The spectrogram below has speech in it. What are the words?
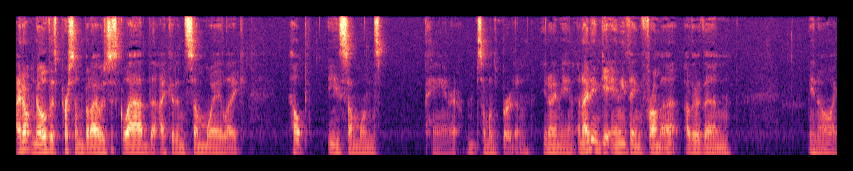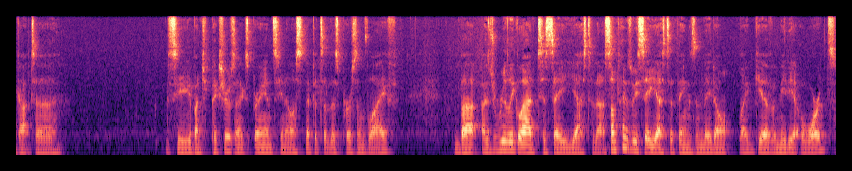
I don't know this person, but I was just glad that I could in some way like help ease someone's pain or someone's burden. You know what I mean? And I didn't get anything from it other than you know, I got to see a bunch of pictures and experience, you know, snippets of this person's life. But I was really glad to say yes to that. Sometimes we say yes to things and they don't like give immediate awards,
